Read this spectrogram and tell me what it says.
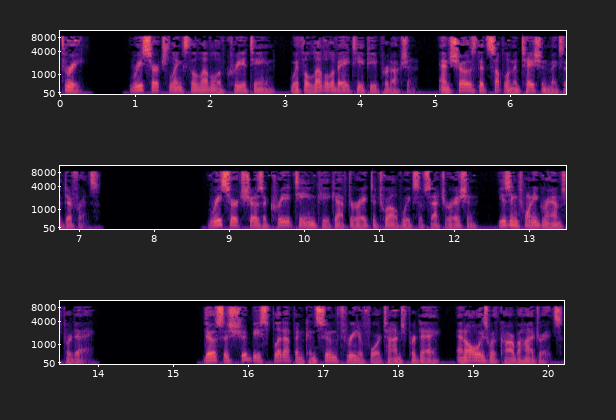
3. Research links the level of creatine with the level of ATP production and shows that supplementation makes a difference. Research shows a creatine peak after 8 to 12 weeks of saturation, using 20 grams per day. Doses should be split up and consumed 3 to 4 times per day, and always with carbohydrates.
